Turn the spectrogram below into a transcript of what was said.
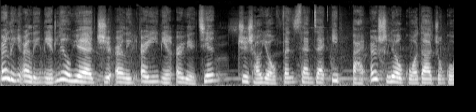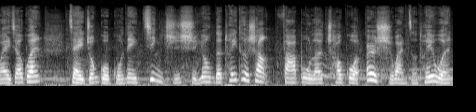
二零二零年六月至二零二一年二月间，至少有分散在一百二十六国的中国外交官，在中国国内禁止使用的推特上发布了超过二十万则推文，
